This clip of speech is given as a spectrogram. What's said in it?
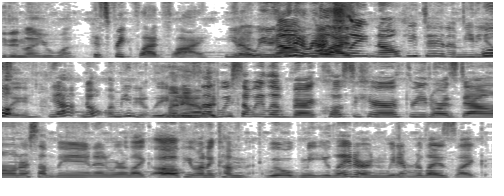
He didn't let you what? his freak flag fly. You know, we, didn't No, we didn't realize. actually, no, he did immediately. yeah, no, immediately. I we mean- said we said we live very close to here, three doors down or something, and we were like, oh, if you want to come, we'll meet you later. And we didn't realize like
